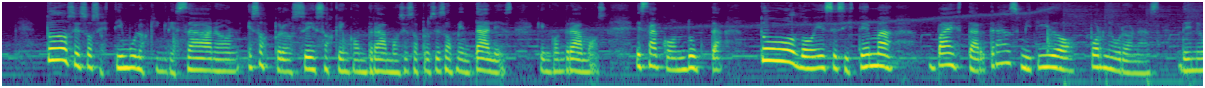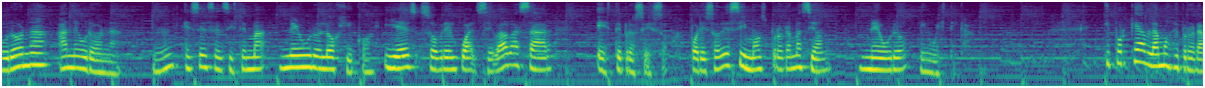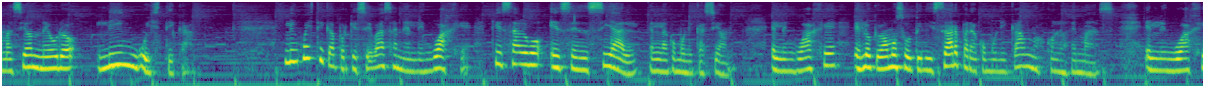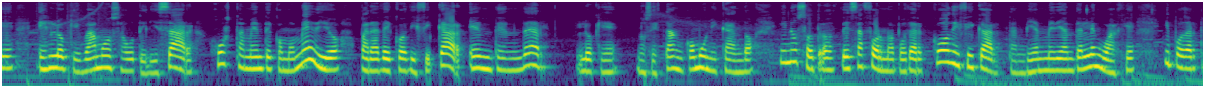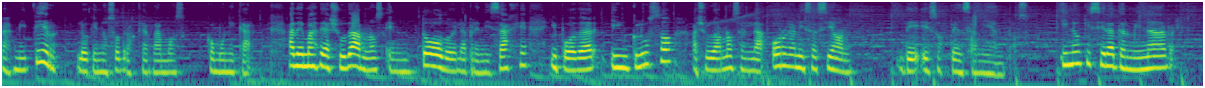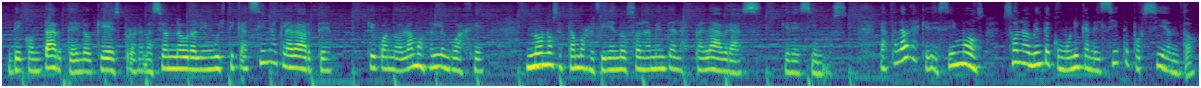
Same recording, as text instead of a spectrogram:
todos esos estímulos que ingresaron, esos procesos que encontramos, esos procesos mentales que encontramos, esa conducta, todo ese sistema va a estar transmitido por neuronas de neurona a neurona. Ese es el sistema neurológico y es sobre el cual se va a basar este proceso. Por eso decimos programación neurolingüística. ¿Y por qué hablamos de programación neurolingüística? Lingüística porque se basa en el lenguaje, que es algo esencial en la comunicación. El lenguaje es lo que vamos a utilizar para comunicarnos con los demás. El lenguaje es lo que vamos a utilizar justamente como medio para decodificar, entender lo que nos están comunicando y nosotros de esa forma poder codificar también mediante el lenguaje y poder transmitir lo que nosotros querramos comunicar, además de ayudarnos en todo el aprendizaje y poder incluso ayudarnos en la organización de esos pensamientos. Y no quisiera terminar de contarte lo que es programación neurolingüística sin aclararte que cuando hablamos del lenguaje no nos estamos refiriendo solamente a las palabras que decimos. Las palabras que decimos solamente comunican el 7%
